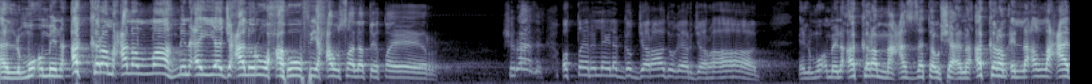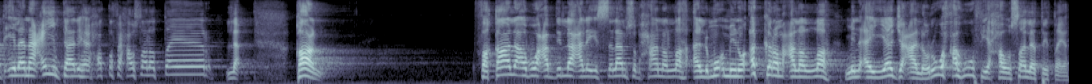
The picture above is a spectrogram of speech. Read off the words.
المؤمن أكرم على الله من أن يجعل روحه في حوصلة طير. شنو هذا؟ الطير اللي يلقط جراد وغير جراد. المؤمن أكرم معزته وشأنه أكرم إلا الله عاد إلى نعيم تالي يحطه في حوصلة الطير. لا. قال فقال أبو عبد الله عليه السلام سبحان الله المؤمن أكرم على الله من أن يجعل روحه في حوصلة طير.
